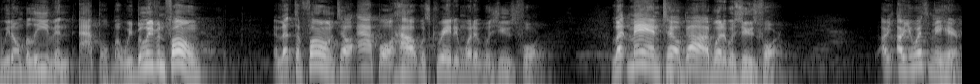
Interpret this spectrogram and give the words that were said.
we don't believe in Apple, but we believe in phone. And let the phone tell Apple how it was created and what it was used for. Let man tell God what it was used for. Are, are you with me here?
